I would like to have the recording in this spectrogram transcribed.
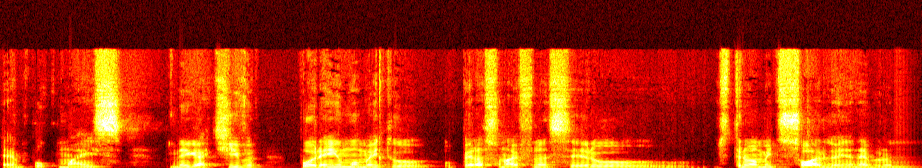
é um pouco mais negativa, porém um momento operacional e financeiro extremamente sólido ainda, né, Bruno?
